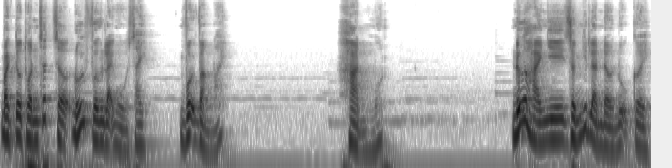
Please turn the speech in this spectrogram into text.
Bạch Tiểu Thuần rất sợ đối phương lại ngủ say, Vội vàng nói, Hàn Môn. Nữ Hải Nhi dường như là nở nụ cười,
